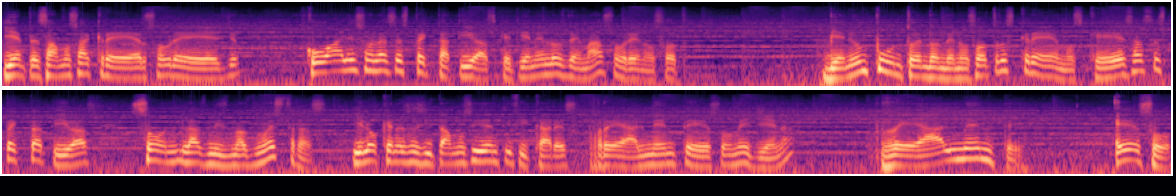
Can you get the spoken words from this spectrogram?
Y empezamos a creer sobre ello cuáles son las expectativas que tienen los demás sobre nosotros. Viene un punto en donde nosotros creemos que esas expectativas son las mismas nuestras y lo que necesitamos identificar es ¿realmente eso me llena? ¿Realmente eso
